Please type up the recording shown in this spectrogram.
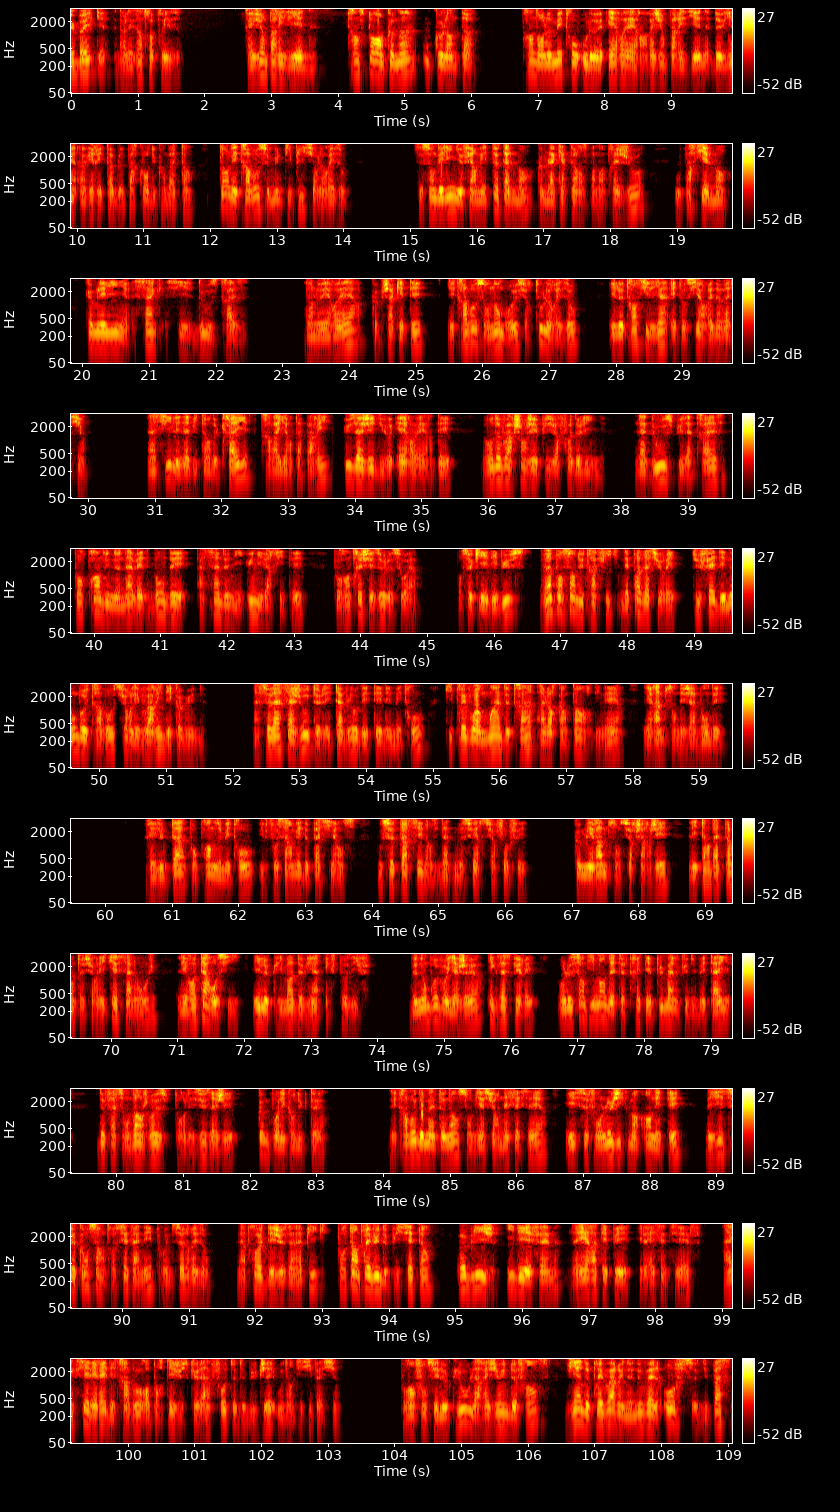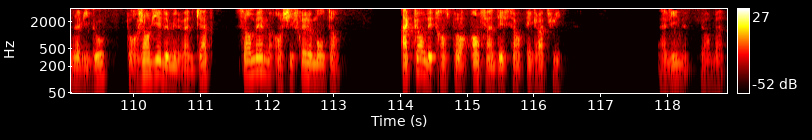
Rubrique dans les entreprises. Région parisienne. Transport en commun ou Koh-Lanta. Prendre le métro ou le RER en région parisienne devient un véritable parcours du combattant, tant les travaux se multiplient sur le réseau. Ce sont des lignes fermées totalement, comme la 14 pendant 13 jours, ou partiellement, comme les lignes 5, 6, 12, 13. Dans le RER, comme chaque été, les travaux sont nombreux sur tout le réseau, et le Transilien est aussi en rénovation. Ainsi, les habitants de Creil, travaillant à Paris, usagers du RER-D, vont devoir changer plusieurs fois de ligne, la 12 puis la 13, pour prendre une navette bondée à Saint-Denis Université pour rentrer chez eux le soir. Pour ce qui est des bus, 20% du trafic n'est pas assuré du fait des nombreux travaux sur les voiries des communes. À cela s'ajoutent les tableaux d'été des métros qui prévoient moins de trains alors qu'en temps ordinaire, les rames sont déjà bondées. Résultat, pour prendre le métro, il faut s'armer de patience ou se tasser dans une atmosphère surchauffée. Comme les rames sont surchargées, les temps d'attente sur les quais s'allongent, les retards aussi, et le climat devient explosif. De nombreux voyageurs, exaspérés, ont le sentiment d'être traités plus mal que du bétail, de façon dangereuse pour les usagers comme pour les conducteurs. Les travaux de maintenance sont bien sûr nécessaires, et ils se font logiquement en été, mais ils se concentrent cette année pour une seule raison. L'approche des Jeux olympiques, pourtant prévue depuis sept ans, oblige IDFM, la RATP et la SNCF à accélérer des travaux reportés jusque-là faute de budget ou d'anticipation. Pour enfoncer le clou, la région Île-de-France vient de prévoir une nouvelle hausse du pass Navigo pour janvier 2024, sans même en chiffrer le montant. À quand des transports enfin décents et gratuits Aline Urbain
